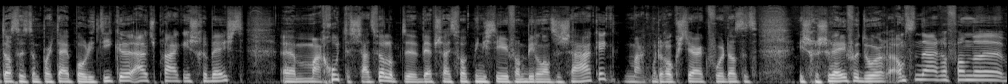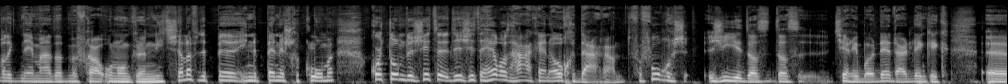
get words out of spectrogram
dat het een partijpolitieke uitspraak is geweest. Ehm, maar goed, het staat wel op de website van het ministerie van Binnenlandse Zaken. Ik maak me er ook sterk voor dat het is geschreven door ambtenaren van... De, wat ik neem aan dat mevrouw Ononkeren niet zelf de, in de pen is geklommen. Kortom, er zitten, er zitten heel wat haken en ogen daaraan. Vervolgens zie je dat, dat Thierry Baudet daar denk ik uh,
